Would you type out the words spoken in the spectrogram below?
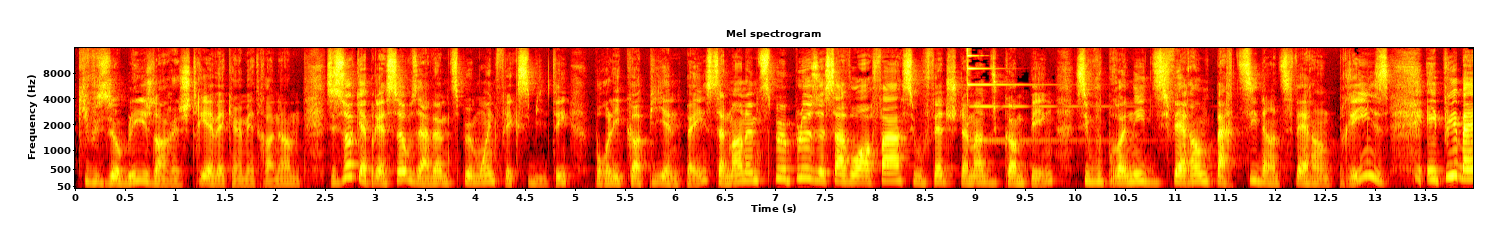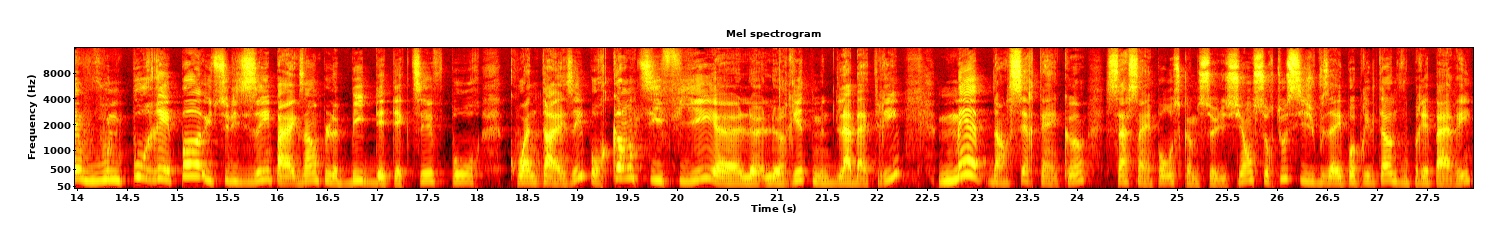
qui vous oblige d'enregistrer avec un métronome. C'est sûr qu'après ça, vous avez un petit peu moins de flexibilité pour les copy and paste. Ça demande un petit peu plus de savoir-faire si vous faites justement du comping, si vous prenez différentes parties dans différentes prises. Et puis, ben, vous ne pourrez pas utiliser, par exemple, le beat detective pour pour quantifier euh, le, rythme de la batterie, mais dans certains cas, ça s'impose comme solution, surtout si vous n'avez pas pris le temps de vous préparer.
